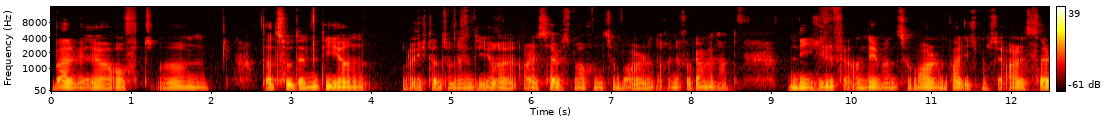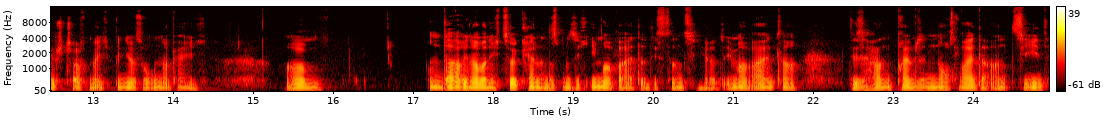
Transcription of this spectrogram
weil wir ja oft ähm, dazu tendieren, oder ich dazu tendiere, alles selbst machen zu wollen und auch in der Vergangenheit nie Hilfe annehmen zu wollen, weil ich muss ja alles selbst schaffen, weil ich bin ja so unabhängig. Ähm, und darin aber nicht zu erkennen, dass man sich immer weiter distanziert, immer weiter diese Handbremse noch weiter anzieht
